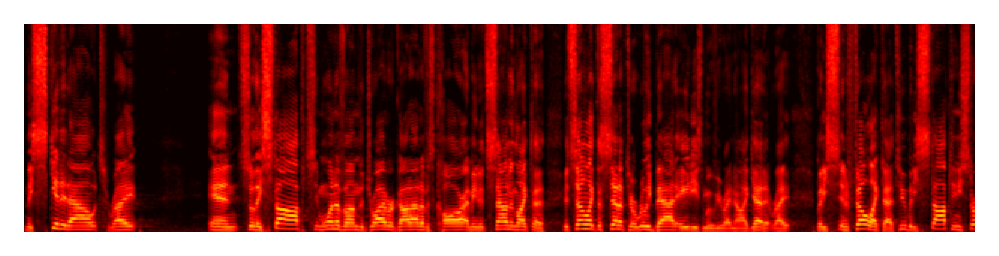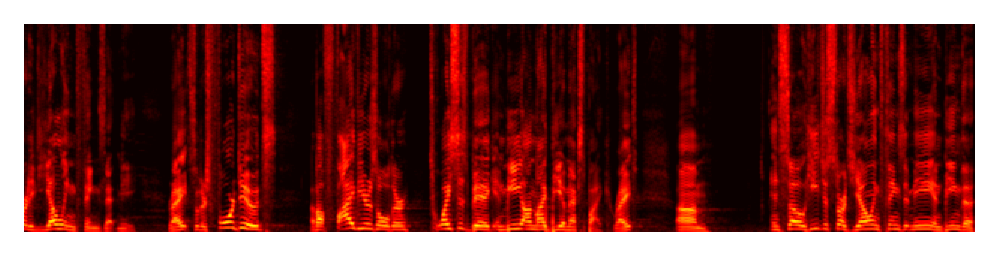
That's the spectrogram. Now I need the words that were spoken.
and they skidded out, right? And so they stopped, and one of them, the driver, got out of his car. I mean, it sounded like the it sounded like the setup to a really bad '80s movie right now. I get it, right? But he and it felt like that too. But he stopped and he started yelling things at me, right? So there's four dudes, about five years older, twice as big, and me on my BMX bike, right? Um, and so he just starts yelling things at me and being the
